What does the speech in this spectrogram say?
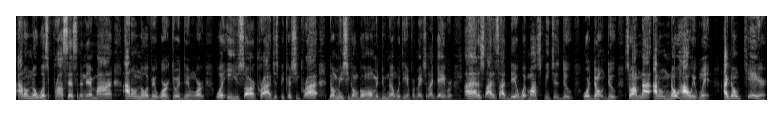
I don't know what's processing in their mind. I don't know if it worked or it didn't work. Well, E, you saw her cry. Just because she cried, don't mean she gonna go home and do nothing with the information I gave her. I had the slightest idea what my speeches do or don't do. So I'm not. I don't know how it went. I don't care.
